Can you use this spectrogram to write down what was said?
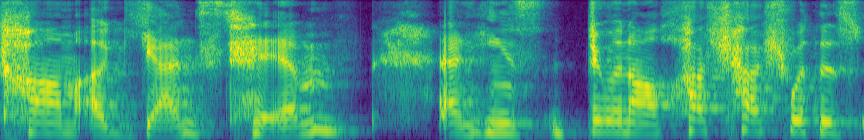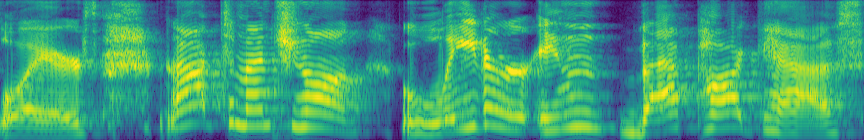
come against him and he's doing all hush hush with his lawyers. Not to mention on later in that podcast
